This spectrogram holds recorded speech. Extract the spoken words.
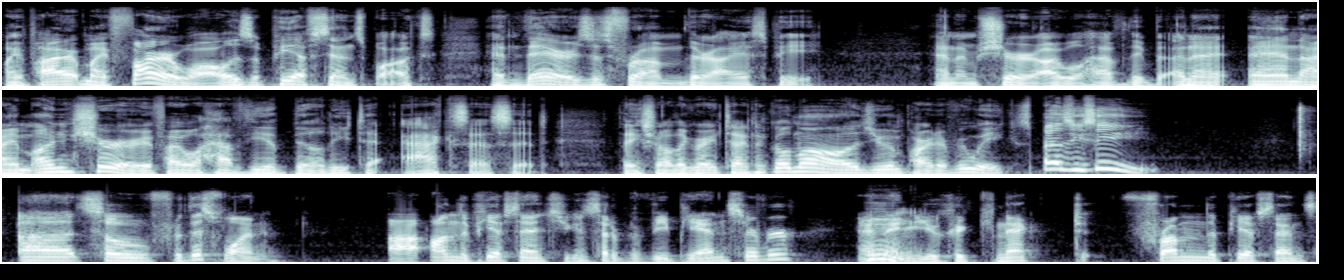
My, pi- my firewall is a pfSense box, and theirs is from their ISP and I'm sure I will have the and I and I'm unsure if I will have the ability to access it. Thanks for all the great technical knowledge you impart every week. Spazzy C. Uh, so for this one, uh, on the pfSense, you can set up a VPN server, and then you could connect from the pfSense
